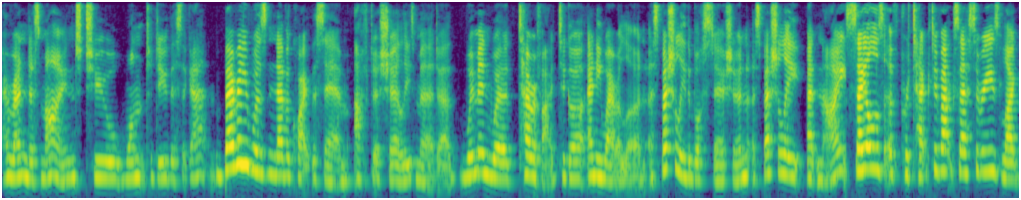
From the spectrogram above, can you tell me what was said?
horrendous mind to want to do this again. Bury was never quite the same after Shirley's murder. Women were terrified to go anywhere alone, especially the bus station, especially at night. Sales of protective accessories like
